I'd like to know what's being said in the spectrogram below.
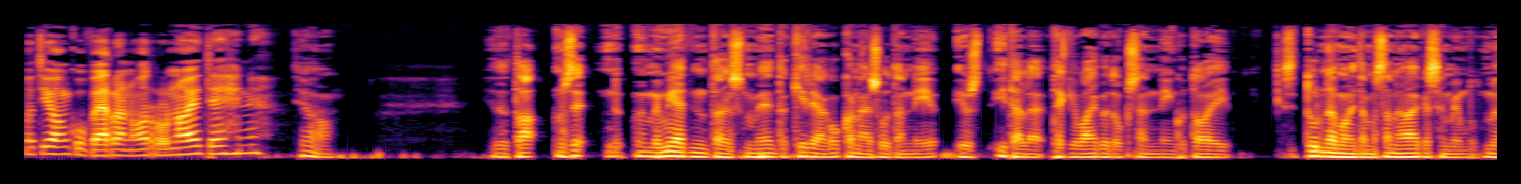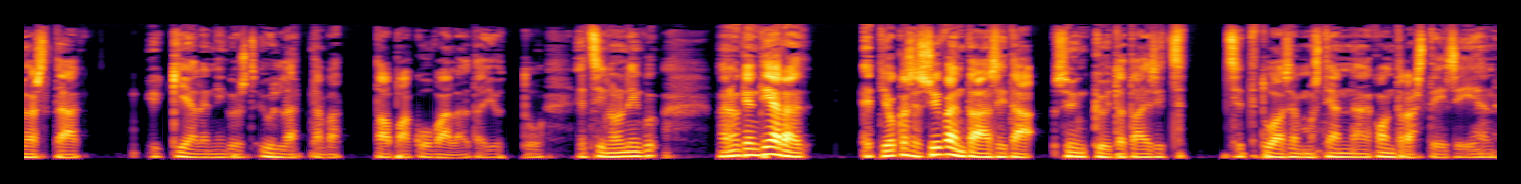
Mutta jonkun verran on runoja tehnyt. Joo. Ja tota, no se, mä mietin, tai jos mietin kirjaa kokonaisuutta, niin just itselle teki vaikutuksen niin kuin toi se tunnelma, mitä mä sanoin aikaisemmin, mutta myös tämä kielen niin kuin just yllättävä tapa kuvailla jotain juttua. Et siinä on niin kuin, mä en oikein tiedä, että et joko se syventää sitä synkkyyttä tai sitten sit tuo semmoista jännää kontrastia siihen,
